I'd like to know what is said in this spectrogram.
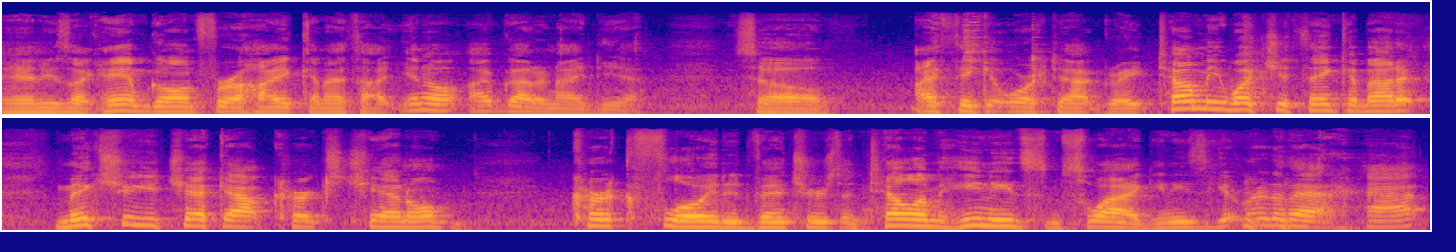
and he's like, "Hey, I'm going for a hike," and I thought, you know, I've got an idea, so I think it worked out great. Tell me what you think about it. Make sure you check out Kirk's channel. Kirk Floyd Adventures and tell him he needs some swag. He needs to get rid of that hat.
